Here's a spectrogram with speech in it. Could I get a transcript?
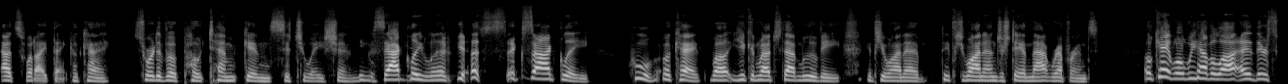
That's what I think. Okay, sort of a Potemkin situation. Exactly, Liv. Yes, exactly. Whew, okay, well, you can watch that movie if you want to if you want to understand that reference. Okay, well, we have a lot. Uh, there's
